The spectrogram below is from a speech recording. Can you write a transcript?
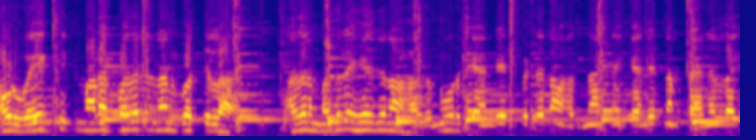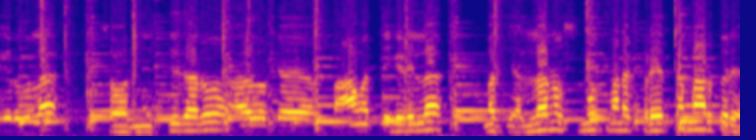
ಅವ್ರ ವೈಯಕ್ತಿಕ ಮಾಡಕ್ ಹೋದ್ರೆ ನನ್ಗೆ ಗೊತ್ತಿಲ್ಲ ಅದ್ರ ಮೊದಲೇ ಹೇಳಿದ್ರು ನಾವು ಹದಿಮೂರು ಕ್ಯಾಂಡಿಡೇಟ್ ಬಿಟ್ಟರೆ ನಾವು ಹದಿನಾಲ್ಕನೇ ಕ್ಯಾಂಡಿಡೇಟ್ ನಮ್ಮ ಪ್ಯಾನೆಲ್ ಇರೋದಿಲ್ಲ ಸೊ ಅವ್ರು ನಿಂತಿದ್ದಾರು ಅದಕ್ಕೆ ನಾವತ್ತೆ ಹೇಳಿಲ್ಲ ಮತ್ತೆ ಎಲ್ಲಾನು ಸ್ಮೂತ್ ಮಾಡಕ್ ಪ್ರಯತ್ನ ಮಾಡ್ತಾರೆ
